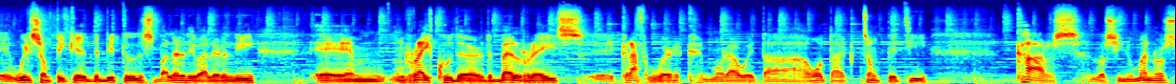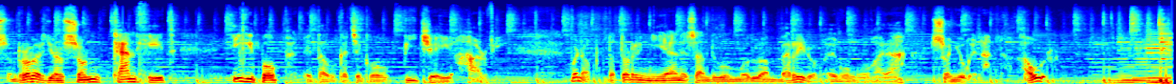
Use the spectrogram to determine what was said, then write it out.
eh, Wilson Pickett, The Beatles, Balerdi Balerdi, eh, Ray Cooder, The Bell eh, Kraftwerk, Morau eta Agotak, Tom Petty, Cars, Los Inhumanos, Robert Johnson, Can Hit, Iggy Pop eta bukatzeko PJ Harvey. Bueno, datorren esan dugun moduan berriro egongo gara soinu gelan. Aur!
